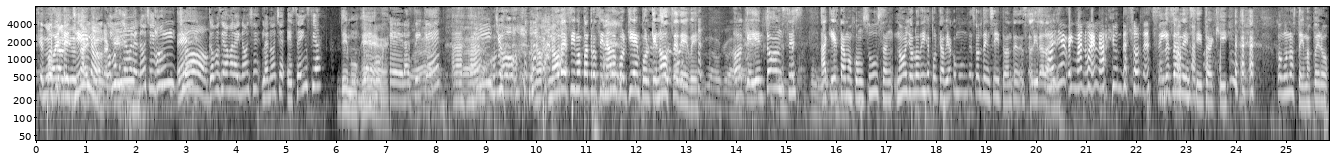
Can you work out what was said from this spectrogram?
que no Cohete ha salido chino. ¿Cómo aquí. se llama la noche, Ivonne? ¿Eh? ¿Cómo se llama la noche? La noche, esencia De de mujer. mujer. Así que, Ajá. Y yo. No, no decimos patrocinado por quién, porque no se debe. Ok, entonces, aquí estamos con Susan. No, yo lo dije porque había como un desordencito antes de salir al aire. Oye, Manuel había un desordencito. Un desordencito aquí. con unos temas, pero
